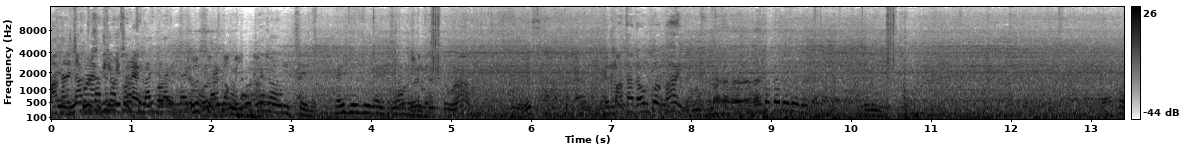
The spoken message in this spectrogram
মাথা নিচে করে একদিকে ডাউন কর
